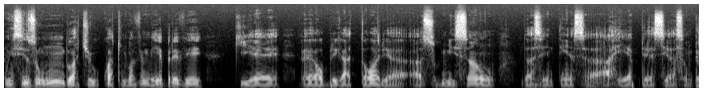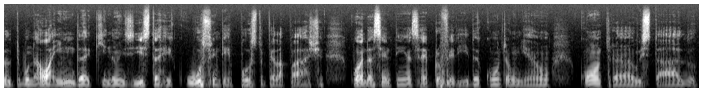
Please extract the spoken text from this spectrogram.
O inciso 1 do artigo 496 prevê que é, é obrigatória a submissão da sentença à reapreciação pelo tribunal, ainda que não exista recurso interposto pela parte, quando a sentença é proferida contra a União, contra o Estado,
